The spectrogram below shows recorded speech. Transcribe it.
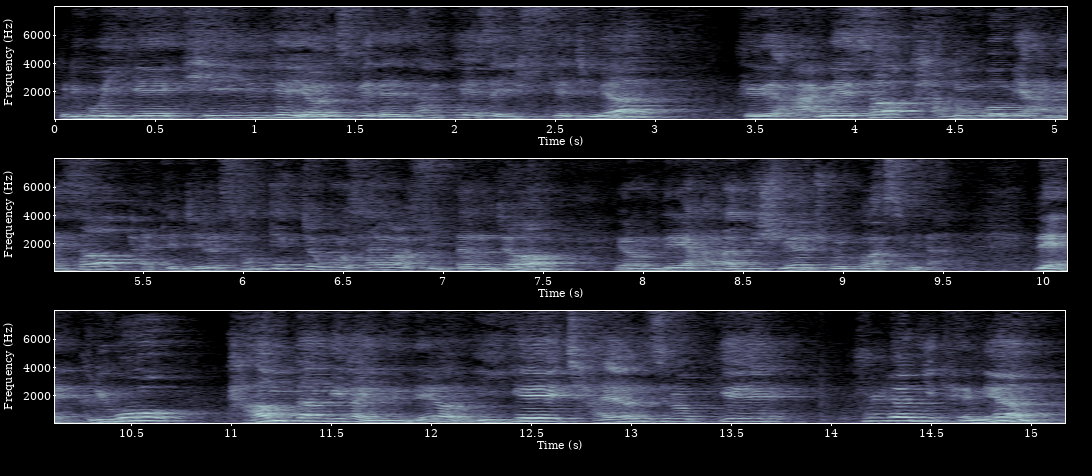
그리고 이게 길게 연습이 된 상태에서 익숙해지면 그 안에서 가동 범위 안에서 발길질을 선택적으로 사용할 수 있다는 점 여러분들이 알아두시면 좋을 것 같습니다. 네, 그리고 다음 단계가 있는데요. 이게 자연스럽게 훈련이 되면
